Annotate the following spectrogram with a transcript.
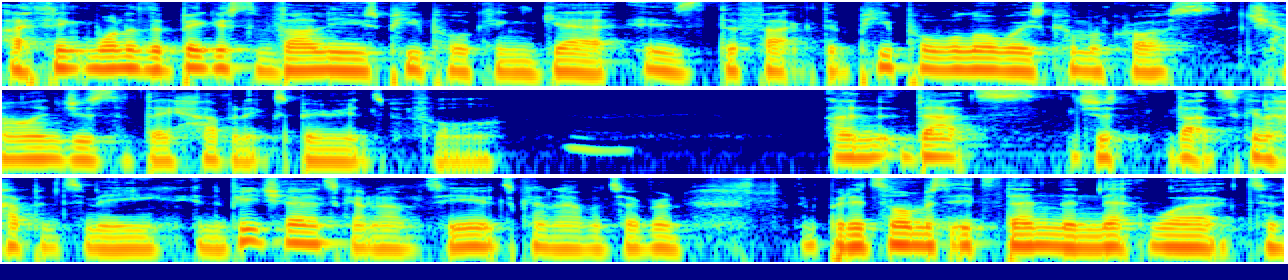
I think one of the biggest values people can get is the fact that people will always come across challenges that they haven't experienced before. And that's just that's going to happen to me in the future. It's going to happen to you. It's going to happen to everyone. But it's almost it's then the network to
